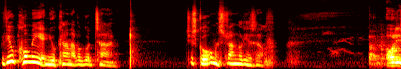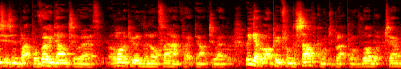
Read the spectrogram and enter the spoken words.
If you come here and you can't have a good time, just go home and strangle yourself. Audiences in Blackpool very down to earth. A lot of people in the north are quite down to earth. We get a lot of people from the south come up to Blackpool as well. But um,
